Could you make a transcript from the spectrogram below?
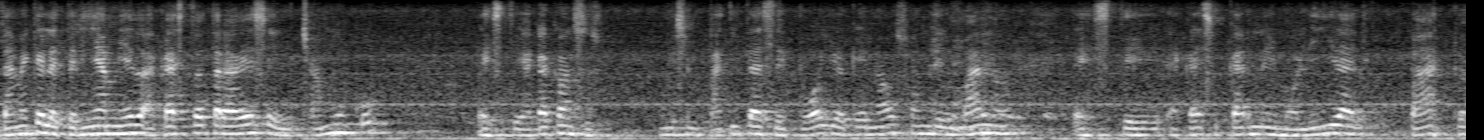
también que le tenía miedo, acá está otra vez el chamuco, este, acá con sus dicen patitas de pollo, que no, son de humano, este, acá su carne molida, el pato.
